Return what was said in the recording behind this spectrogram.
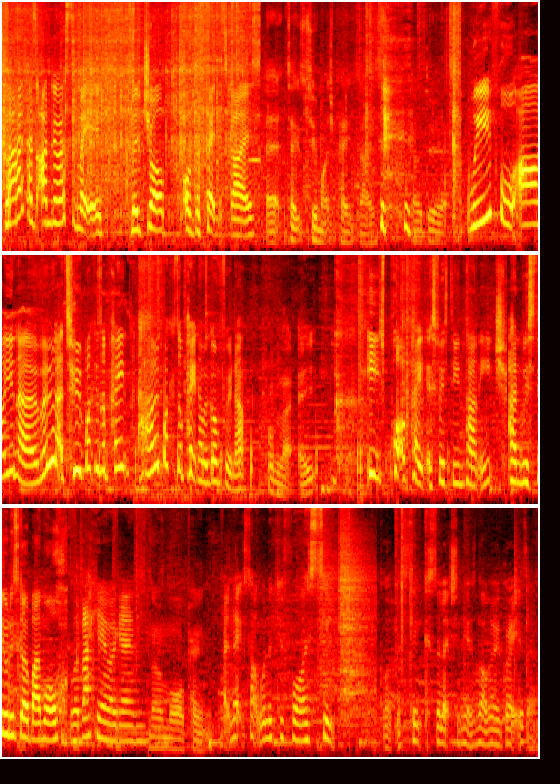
Quang has underestimated the job of the fence, guys. Uh, it takes too much paint, guys. Don't do it. We thought, oh, you know, maybe like two buckets of paint. How many buckets of paint have we gone through now? Probably like eight. Each pot of paint is £15 each, and we still need to go buy more. We're back here again. No more paint. Right, next up, we're looking for a sink. God, the sink selection here is not very great, is it?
